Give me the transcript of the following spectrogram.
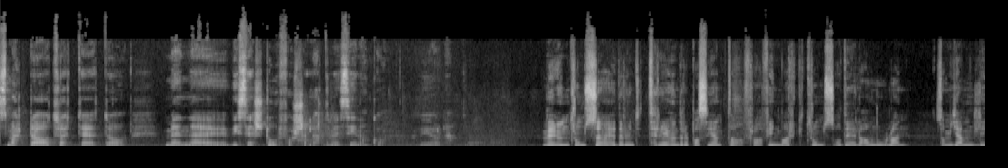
smerter og trøtthet, og, men vi ser stor forskjell etter medisinene kom. Vi gjør det. Ved UNN Tromsø er det rundt 300 pasienter fra Finnmark, Troms og deler av Nordland som jevnlig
